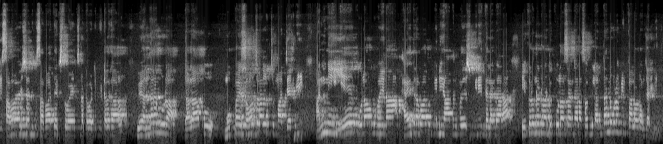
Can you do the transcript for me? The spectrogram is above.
ఈ సమావేశానికి సభాధ్యక్షత వహించినటువంటి విఠల్ గారు మేమందరం కూడా దాదాపు ముప్పై సంవత్సరాల నుంచి మా జర్నీ అన్ని ఏ కులంకు పోయినా హైదరాబాద్ మినీ ఆంధ్రప్రదేశ్ మినీ తెలంగాణ ఇక్కడ ఉన్నటువంటి కుల సంఘాల సభ్యులందరినీ కూడా మేము కలవడం జరిగింది.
